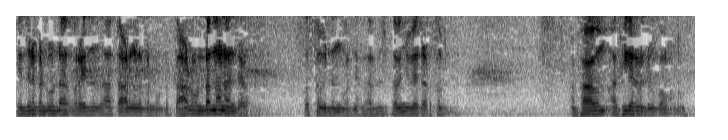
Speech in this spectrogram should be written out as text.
എന്തിനെ കണ്ടുകൊണ്ടാണ് പറയുന്നത്? ആ താളുകളെ കണ്ടുകൊണ്ട്. താളുണ്ടെന്നാണ് അതിന്റെ അർത്ഥം. പുസ്തകമില്ലെന്ന് പറഞ്ഞത് അതിൽ കവിഞ്ഞു വേറെ അർത്ഥമില്ല. അഭാവം അധികരണ രൂപമാണ്.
